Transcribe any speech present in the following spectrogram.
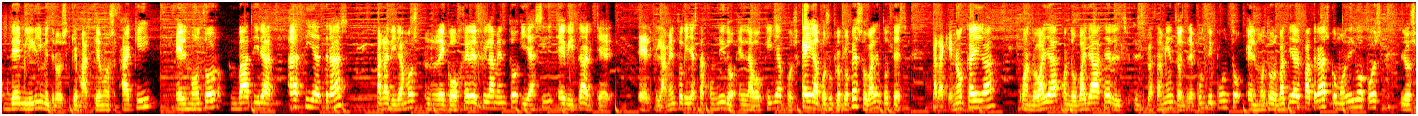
de milímetros que marquemos aquí, el motor va a tirar hacia atrás para, digamos, recoger el filamento y así evitar que el filamento que ya está fundido en la boquilla pues caiga por su propio peso, ¿vale? Entonces, para que no caiga, cuando vaya, cuando vaya a hacer el, desplazamiento entre punto y punto, el motor va a tirar para atrás, como digo, pues los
